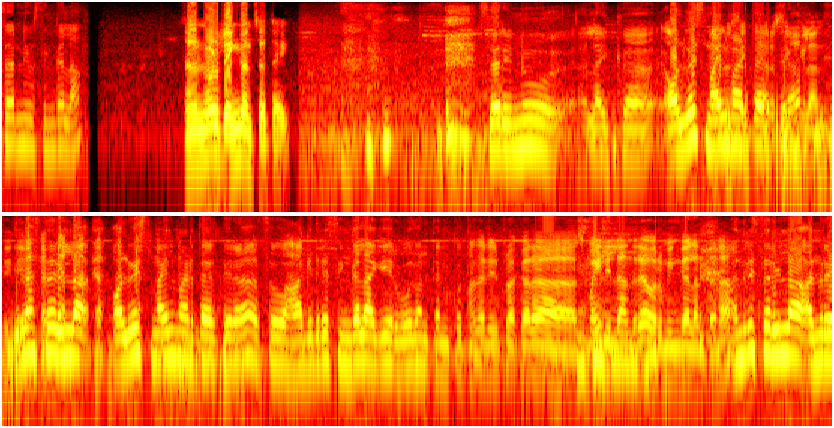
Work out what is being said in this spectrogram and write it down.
ಸರ್ ನೀವು ಸಿಂಗಲ್ಲ ನಾನು ನೋಡಿದ್ರೆ ಹೆಂಗ್ ಅನ್ಸತ್ತೆ ಸರ್ ಇನ್ನು ಲೈಕ್ ಆಲ್ವೇಸ್ ಸ್ಮೈಲ್ ಮಾಡ್ತಾ ಇರ್ತೀರಾ? ಇಲ್ಲ ಸರ್ ಇಲ್ಲ. ಆಲ್ವೇಸ್ ಸ್ಮೈಲ್ ಮಾಡ್ತಾ ಇರ್ತೀರಾ? ಸೊ ಹಾಗಿದ್ರೆ ಸಿಂಗಲ್ ಆಗಿ ಇರ್ಬೋದು ಅಂತ ಅನ್ಕೋತೀನಿ. ಅಂದ್ರೆ ನಿನ್ ಪ್ರಕಾರ ಸ್ಮೈಲ್ ಇಲ್ಲ ಅಂದ್ರೆ ಅವ್ರು ಮಿಂಗಲ್ ಅಂತಾನ? ಅಂದ್ರೆ ಸರ್ ಇಲ್ಲ. ಅಂದ್ರೆ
